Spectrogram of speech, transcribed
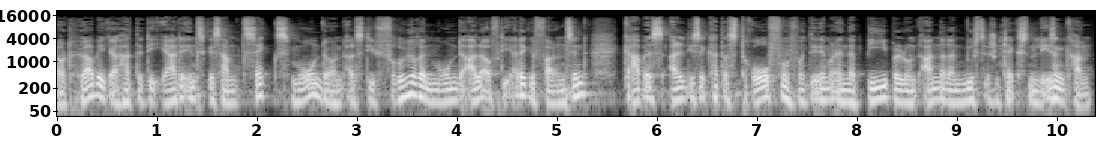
Laut Hörbiger hatte die Erde insgesamt sechs Monde und als die früheren Monde alle auf die Erde gefallen sind, gab es all diese Katastrophen, von denen man in der Bibel und anderen mystischen Texten lesen kann.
